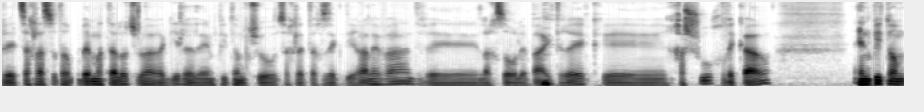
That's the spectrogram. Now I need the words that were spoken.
וצריך לעשות הרבה מטלות שלא היה רגיל עליהן, פתאום כשהוא צריך לתחזק דירה לבד, ולחזור לבית ריק, אה, חשוך וקר, אין פתאום,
